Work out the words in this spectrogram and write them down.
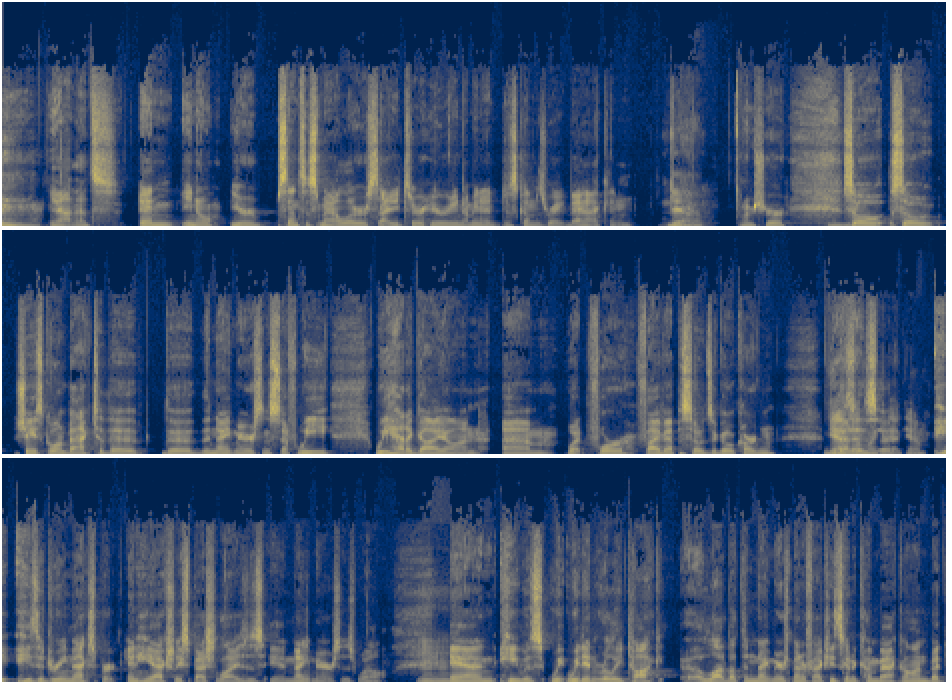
yeah, that's and you know your sense of smell or sight or hearing. I mean, it just comes right back, and yeah. I'm sure. Mhm. So, so Chase, going back to the the the nightmares and stuff, we we had a guy on, um, what four five episodes ago, Carden. Yeah, that something like that. Yeah, He he's a dream expert, and he actually specializes in nightmares as well. Mhm. and he was we, we didn't really talk a lot about the nightmares matter of fact he's going to come back on but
